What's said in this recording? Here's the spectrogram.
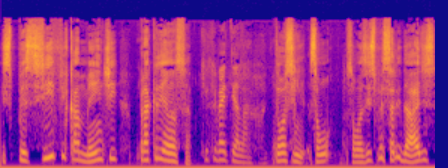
especificamente para criança. O que, que vai ter lá? Então, assim, são, são as especialidades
